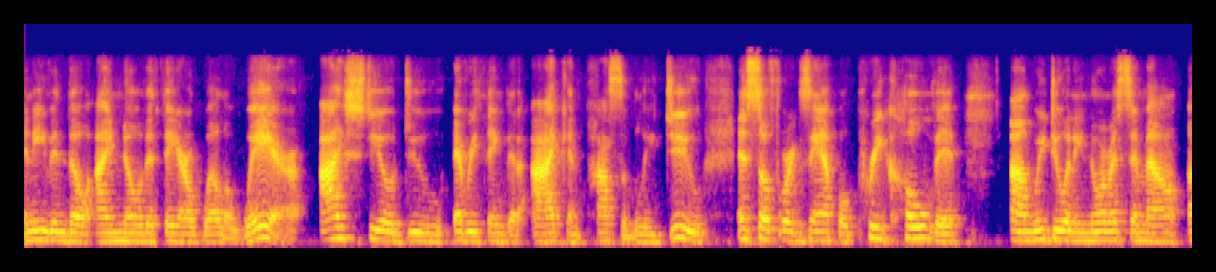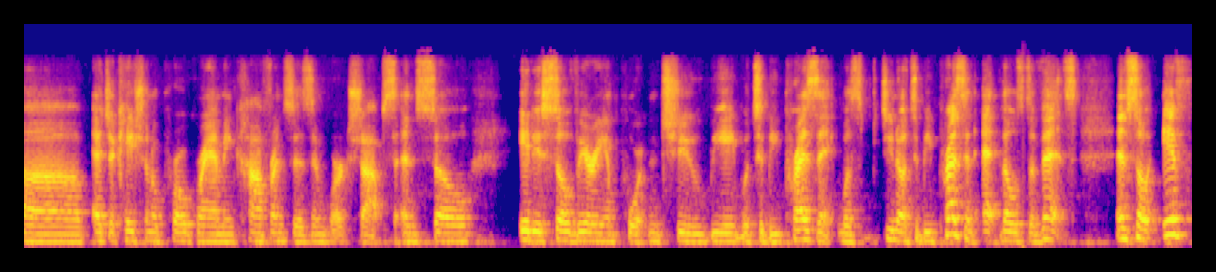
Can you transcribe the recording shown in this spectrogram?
And even though I know that they are well aware, I still do everything that I can possibly do. And so, for example, pre COVID, um, we do an enormous amount of educational programming, conferences, and workshops. And so it is so very important to be able to be present, was, you know, to be present at those events. And so if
